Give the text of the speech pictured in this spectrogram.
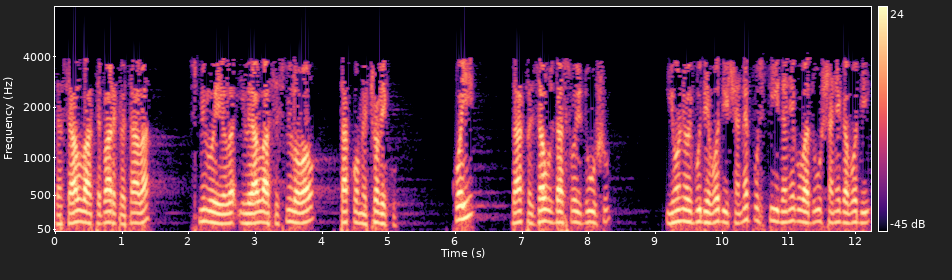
da se Allah te barek letala smiluje ili Allah se smilovao takome čovjeku koji, dakle, zauzda svoju dušu i on joj bude vodiča, ne pusti da njegova duša njega vodi,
